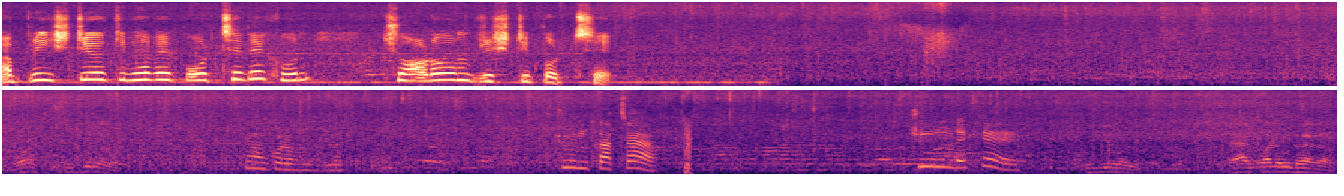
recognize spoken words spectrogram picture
আর বৃষ্টিও কীভাবে পড়ছে দেখুন চরম বৃষ্টি পড়ছে কেমন করে বুঝলো চুল কাঁচা দেখে একবারে উঠে গেল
